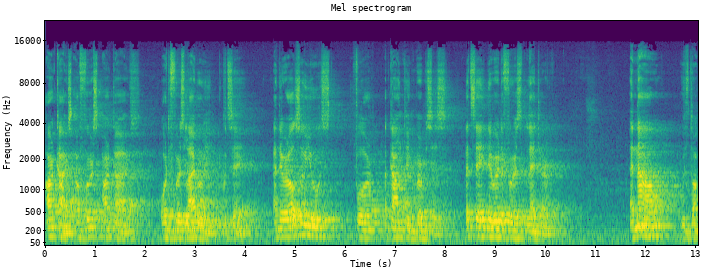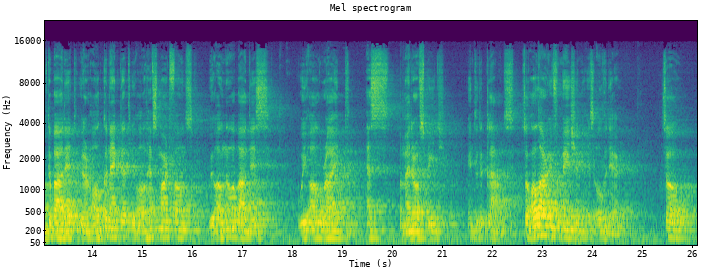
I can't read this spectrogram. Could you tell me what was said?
archives, our first archives, or the first library, you could say. And they were also used for accounting purposes. Let's say they were the first ledger. And now, we've talked about it, we are all connected, we all have smartphones, we all know about this. We all write, as a matter of speech, into the clouds. So all our information is over there. So,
